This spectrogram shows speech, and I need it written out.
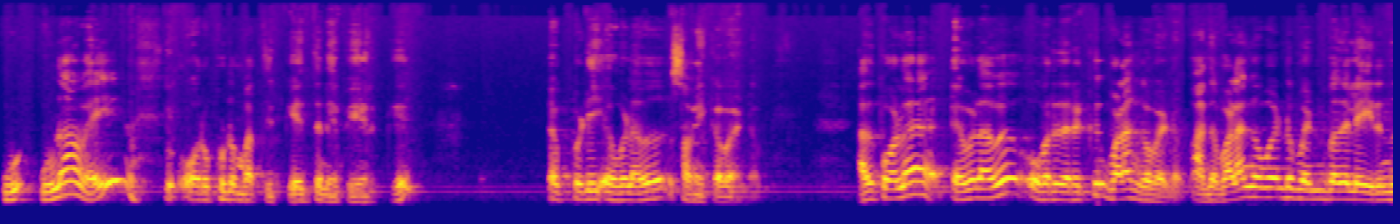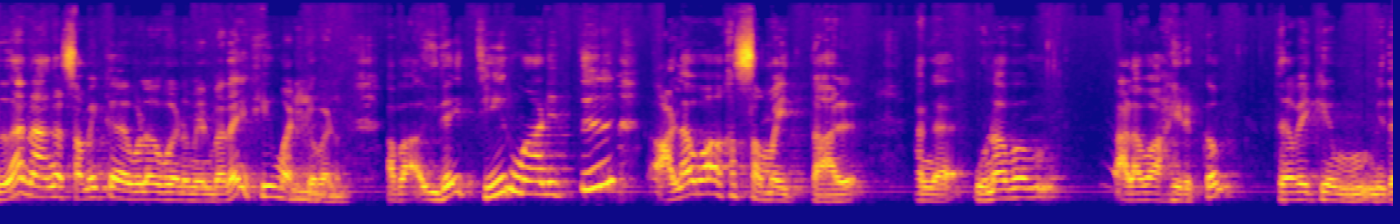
உ- உணவை ஒரு குடும்பத்திற்கு எத்தனை பேருக்கு எப்படி எவ்வளவு சமைக்க வேண்டும்? அதுபோல் எவ்வளவு ஒவ்வொருத்தருக்கு வழங்க வேண்டும். அந்த வழங்க வேண்டும் என்பதில் இருந்து தான் நாங்கள் சமைக்க எவ்வளவு வேணும் என்பதை தீர்மானிக்க வேண்டும். அப்போ இதை தீர்மானித்து அளவாக சமைத்தால் அங்கே உணவும் அளவாக இருக்கும். தேவைக்கு மித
